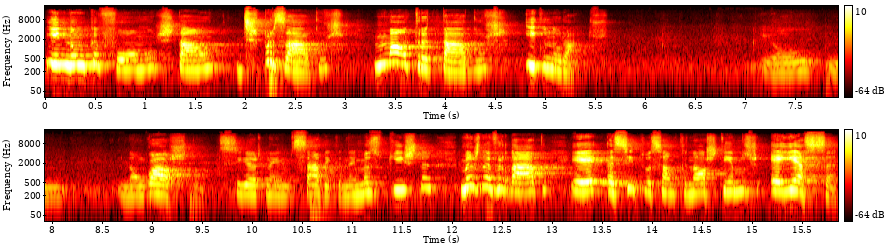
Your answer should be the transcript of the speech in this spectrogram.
e nunca fomos tão desprezados, maltratados, ignorados. Eu não gosto de ser nem sádica nem masoquista, mas na verdade é a situação que nós temos é essa.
